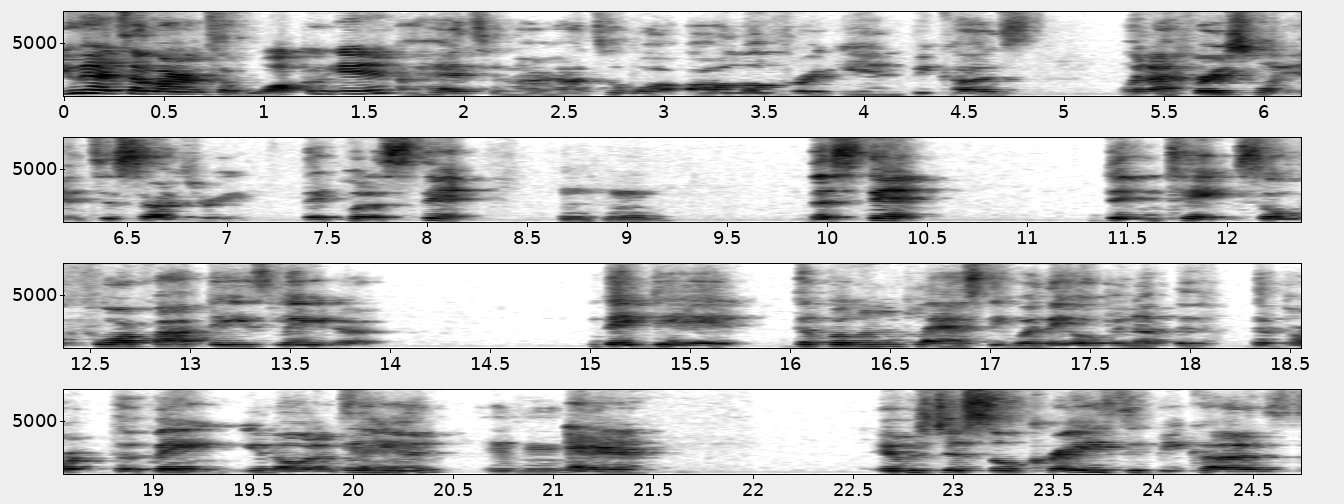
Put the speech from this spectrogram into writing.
You had to learn to walk again. I had to learn how to walk all over again because when I first went into surgery, they put a stent. Mm-hmm. The stent didn't take. So four or five days later, they did the balloon plasty where they opened up the the the vein. You know what I'm saying? Mm-hmm. Mm-hmm. And it was just so crazy because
